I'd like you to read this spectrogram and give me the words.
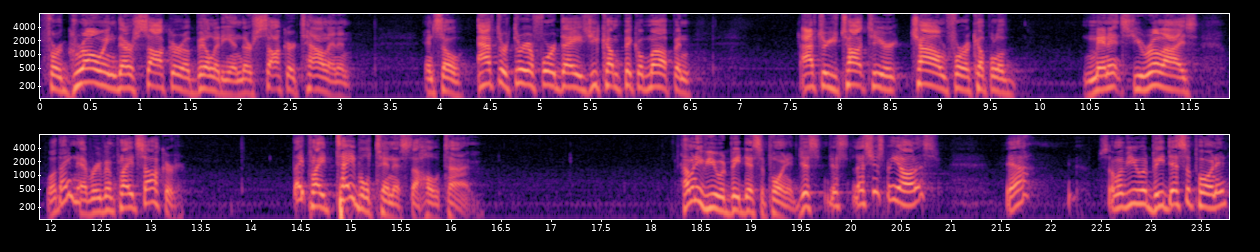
for growing their soccer ability and their soccer talent. And And so after three or four days, you come pick them up, and after you talk to your child for a couple of minutes, you realize, well, they never even played soccer. They played table tennis the whole time. How many of you would be disappointed? Just, just let's just be honest. Yeah? Some of you would be disappointed.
